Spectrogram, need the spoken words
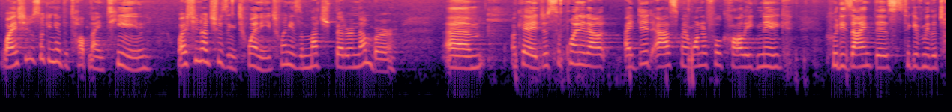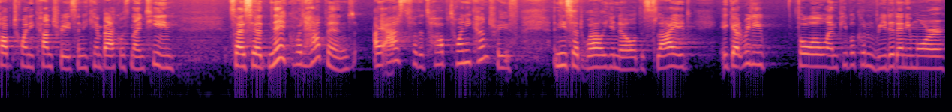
why is she just looking at the top 19? Why is she not choosing 20? 20 is a much better number. Um, okay, just to point it out, I did ask my wonderful colleague Nick, who designed this, to give me the top 20 countries, and he came back with 19. So I said, Nick, what happened? I asked for the top 20 countries. And he said, Well, you know, the slide, it got really full and people couldn't read it anymore.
